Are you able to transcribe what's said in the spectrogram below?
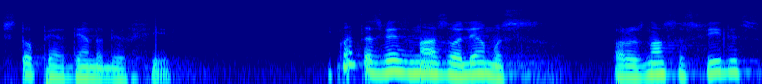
Estou perdendo meu filho. E quantas vezes nós olhamos para os nossos filhos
